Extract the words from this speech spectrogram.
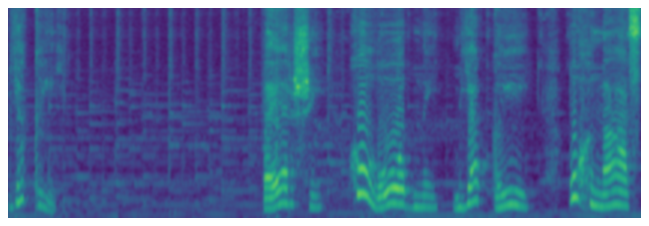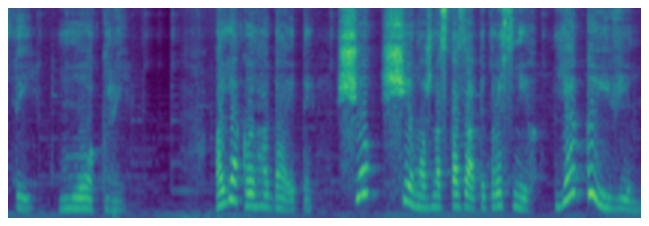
який? Перший, холодний, м'який, пухнастий, мокрий. А як ви гадаєте, що ще можна сказати про сніг? Який він?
